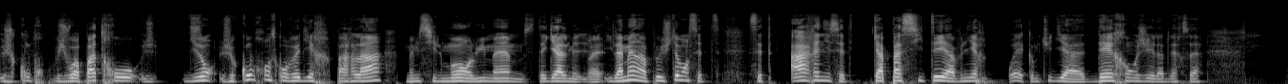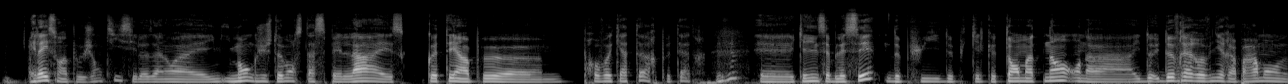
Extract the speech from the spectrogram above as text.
je, vois pas trop. Disons, je comprends ce qu'on veut dire par là, même si le mot en lui-même c'est égal, mais Ouais. il amène un peu justement cette cette araignée, cette capacité à venir, ouais, comme tu dis, à déranger l'adversaire. Et là, ils sont un peu gentils, ces Lausannois. Et il, manque justement cet aspect-là et ce côté un peu euh, provocateur, peut-être. Mhm. Et Kane s'est blessé depuis, depuis quelques temps maintenant. On a, il, de- il devrait revenir, apparemment,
